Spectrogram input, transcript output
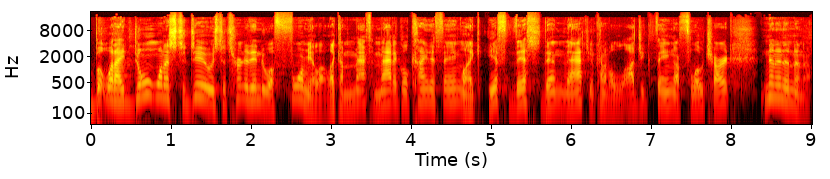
But what I don't want us to do is to turn it into a formula, like a mathematical kind of thing, like if this, then that, you know, kind of a logic thing, a flow chart. No, no, no, no, no.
